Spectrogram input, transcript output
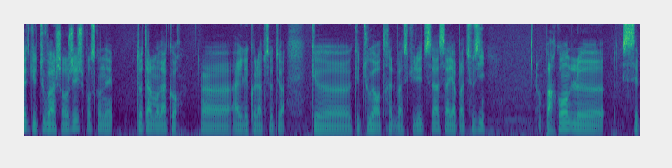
le fait que tout va changer, je pense qu'on est totalement d'accord euh, avec les collapses, tu vois, que, que tout est en train de basculer, tout ça, ça, il n'y a pas de souci. Par contre, le, c'est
